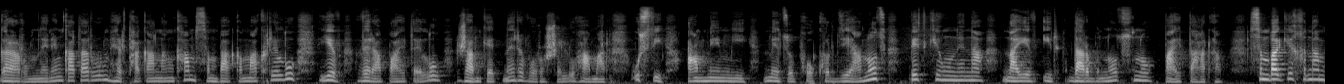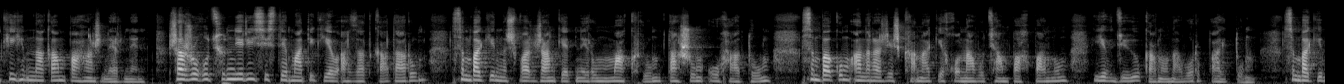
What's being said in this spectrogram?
գրառումներ են կատարվում հերթական անգամ սմբակը մաքրելու եւ վերապայտելու ժամկետները որոշելու համար։ Ոստի ամեն մի մեծ ու փոքր ձյանոց պետք է ունենա նաեւ իր դարբնոցն ու պայտարը։ Սմբակի խնամքի հիմնական պահանջներն են. շարժողությունների սիստեմատիկ եւ ազատ կատարում, սմբակի նշված ժամկետներում մաքրում, տաշում ու հատում, սմբակում անհրաժեշտ քանակի խոնավության պահպանում եւ դյու կանոնավոր պայտում։ Սմբակի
